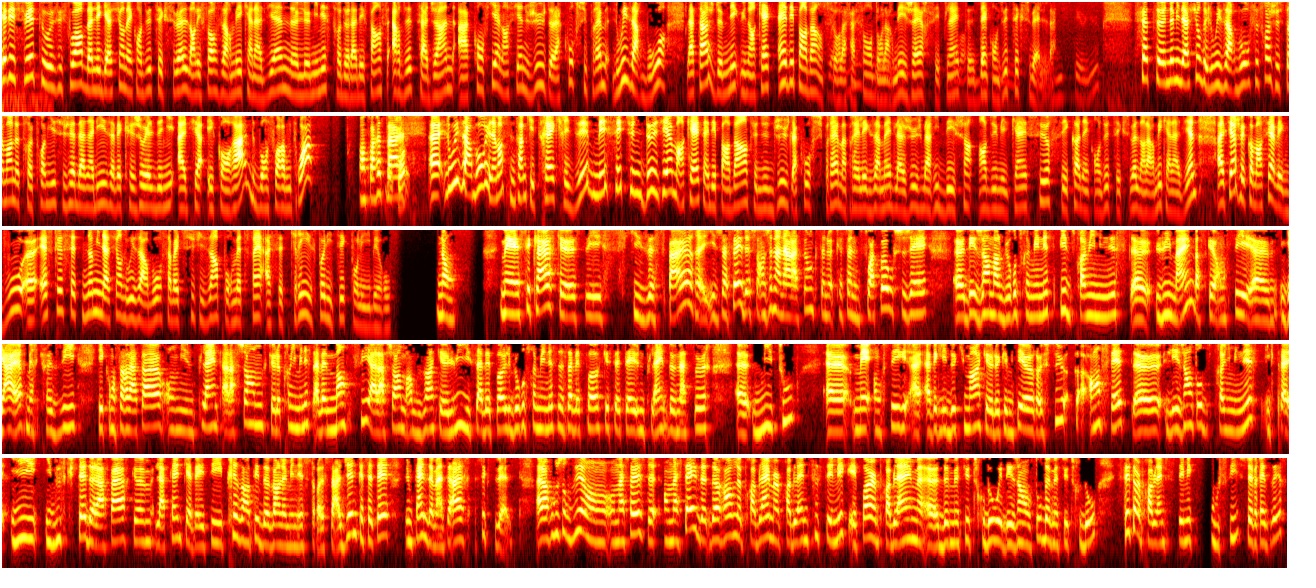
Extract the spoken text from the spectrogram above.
Il y a des suites aux histoires d'allégations d'inconduite sexuelle dans les forces armées canadiennes. Le ministre de la Défense, Arjit Sajjan, a confié à l'ancienne juge de la Cour suprême, Louise Arbour, la tâche de mener une enquête indépendante sur la façon dont l'armée gère ses plaintes d'inconduite sexuelle. Cette nomination de Louise Arbour, ce sera justement notre premier sujet d'analyse avec Joël Denis, Altia et Conrad. Bonsoir à vous trois. Bonsoir, Esther. Euh, Louise Arbour, évidemment, c'est une femme qui est très crédible, mais c'est une deuxième enquête indépendante d'une juge de la Cour suprême après l'examen de la juge Marie Deschamps en 2015 sur ces cas d'inconduite sexuelle dans l'armée canadienne. Altia, je vais commencer avec vous. Euh, est-ce que cette nomination de Louise Arbour, ça va être suffisant pour mettre fin à cette crise politique pour les libéraux? Non. Mais c'est clair que c'est ce qu'ils espèrent. J'essaie de changer la narration, que, ça ne, soit pas au sujet euh, des gens dans le bureau du premier ministre puis du premier ministre euh, lui-même, parce qu'on sait, euh, hier, mercredi, les conservateurs ont mis une plainte à la Chambre que le premier ministre avait menti à la Chambre en disant que lui, il savait pas, le bureau du premier ministre ne savait pas que c'était une plainte de nature MeToo. Euh, mais on sait, avec les documents que le comité a reçus, en fait, euh, les gens autour du premier ministre, ils, discutaient de l'affaire comme la plainte qui avait été présentée devant le ministre Sajin, que c'était une plainte de matière sexuelle. Alors aujourd'hui, on, essaie, de, rendre le problème un problème systémique et pas un problème euh, de M. Trudeau et des gens autour de M. Trudeau. C'est un problème systémique aussi, je devrais dire.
